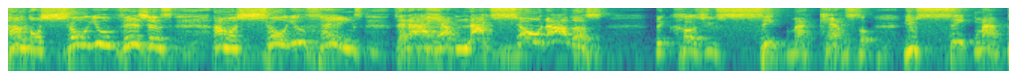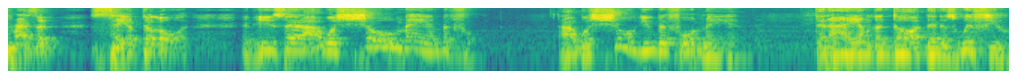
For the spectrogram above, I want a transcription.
I'm going to show you visions. I'm going to show you things that I have not shown others because you seek my counsel. You seek my presence, saith the Lord. And he said, I will show man before. I will show you before man that I am the God that is with you.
